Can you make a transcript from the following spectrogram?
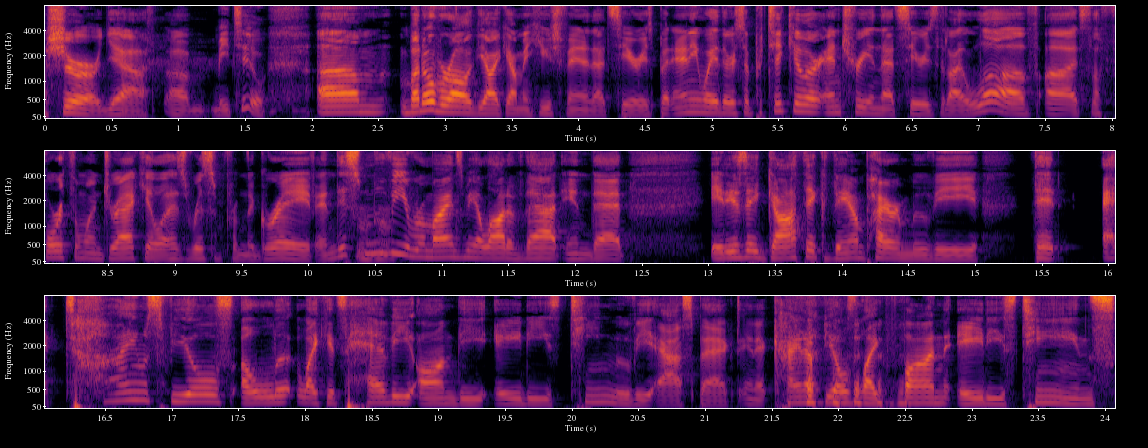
Sure, yeah, um, me too. Um, but overall, yeah, like I'm a huge fan of that series. But anyway, there's a particular entry in that series that I love. Uh, it's the fourth one, Dracula has risen from the grave, and this mm-hmm. movie reminds me a lot of that in that it is a gothic vampire movie that at times feels a little like it's heavy on the 80s teen movie aspect and it kind of feels like fun 80s teens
